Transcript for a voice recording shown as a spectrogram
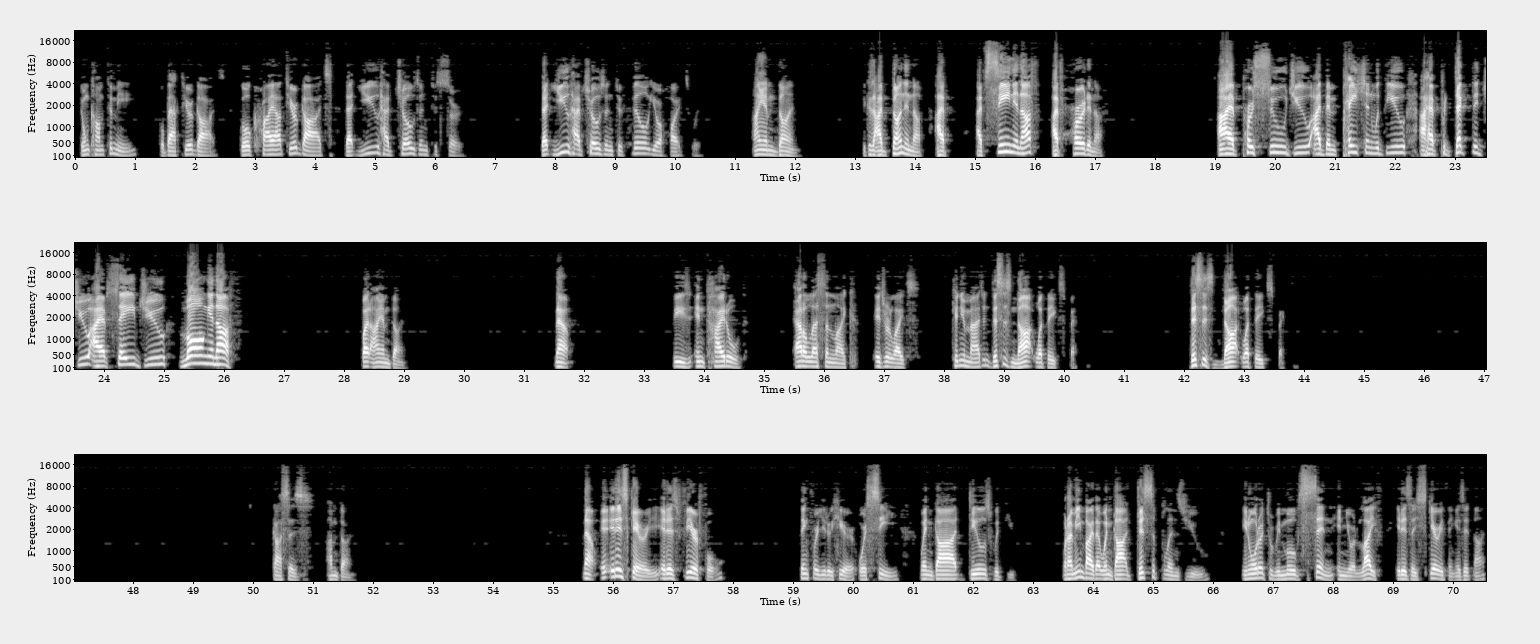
Don't come to me. Go back to your gods. Go cry out to your gods that you have chosen to serve. That you have chosen to fill your hearts with. I am done because I've done enough. I've, I've seen enough. I've heard enough. I have pursued you. I've been patient with you. I have protected you. I have saved you long enough. But I am done. Now, these entitled, adolescent like Israelites, can you imagine? This is not what they expect. This is not what they expected. God says, I'm done. Now, it, it is scary. It is fearful thing for you to hear or see when God deals with you. What I mean by that, when God disciplines you in order to remove sin in your life, it is a scary thing, is it not?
